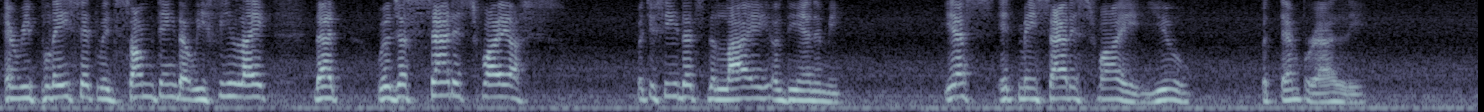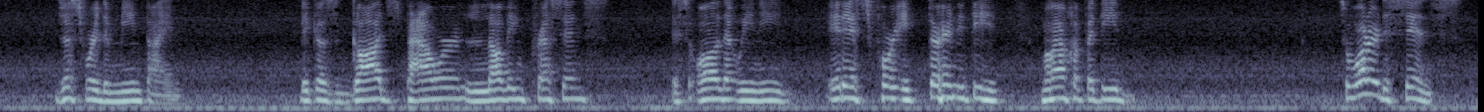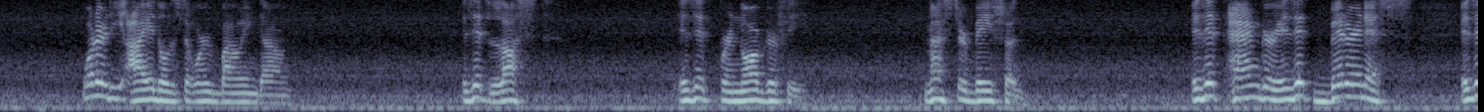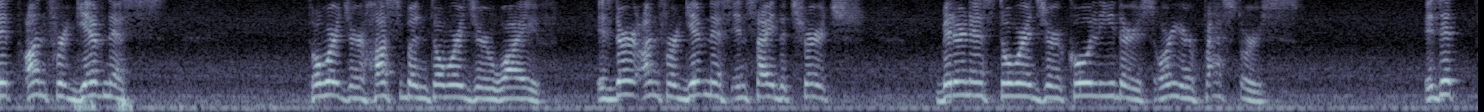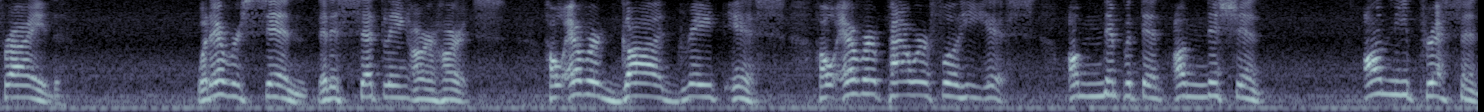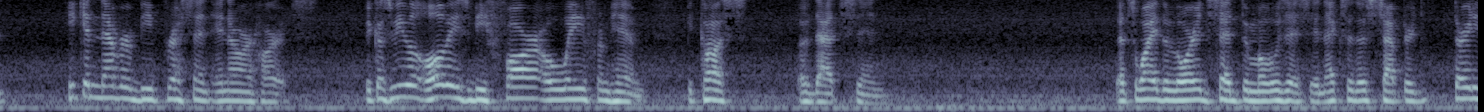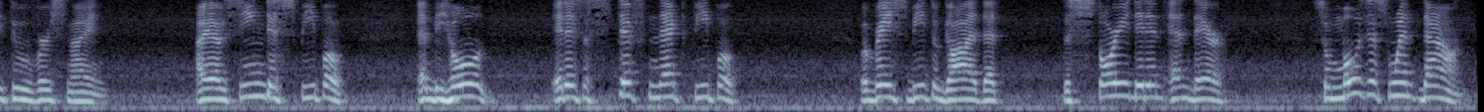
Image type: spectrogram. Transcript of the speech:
and replace it with something that we feel like that will just satisfy us. But you see, that's the lie of the enemy. Yes, it may satisfy you, but temporarily. Just for the meantime. Because God's power, loving presence is all that we need. It is for eternity mga kapatid. So what are the sins? What are the idols that we're bowing down? Is it lust? Is it pornography? Masturbation? Is it anger? Is it bitterness? Is it unforgiveness towards your husband, towards your wife? Is there unforgiveness inside the church? bitterness towards your co leaders or your pastors? Is it pride? Whatever sin that is settling our hearts, however God great is, however powerful He is, omnipotent, omniscient, omnipresent, He can never be present in our hearts because we will always be far away from Him because of that sin. That's why the Lord said to Moses in Exodus chapter 32, verse 9 I have seen this people, and behold, it is a stiff necked people. But praise be to God that the story didn't end there. So Moses went down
